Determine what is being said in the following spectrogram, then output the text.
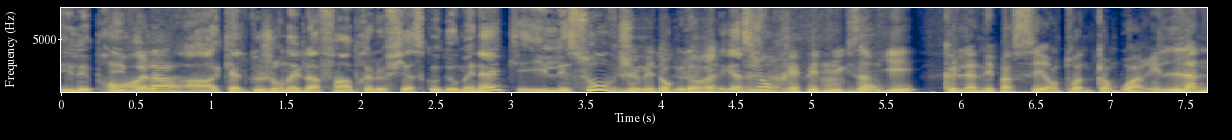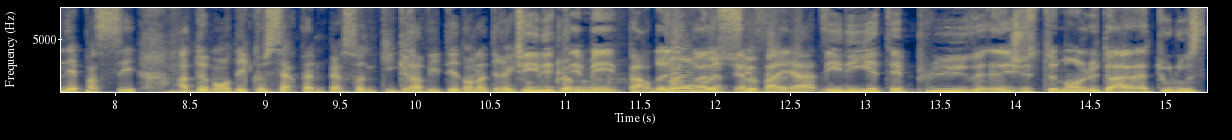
il les prend à, quelques journées de la fin après le fiasco Domenech et il les sauve. Je vais donc de répéter, mmh. Xavier, que l'année passée, Antoine Camboiré, l'année passée, a demandé que certaines personnes qui gravitaient dans la direction il du était, club, mais, dont Monsieur Bayat, mais il y était plus. Justement, le, à Toulouse,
